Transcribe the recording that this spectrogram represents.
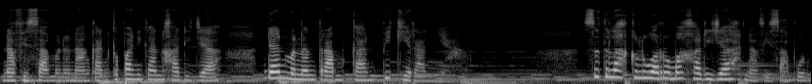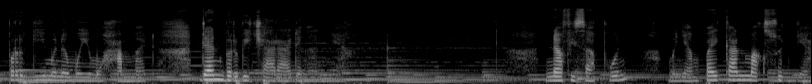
Nafisah menenangkan kepanikan Khadijah dan menentramkan pikirannya. Setelah keluar rumah Khadijah, Nafisah pun pergi menemui Muhammad dan berbicara dengannya. Nafisah pun menyampaikan maksudnya.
